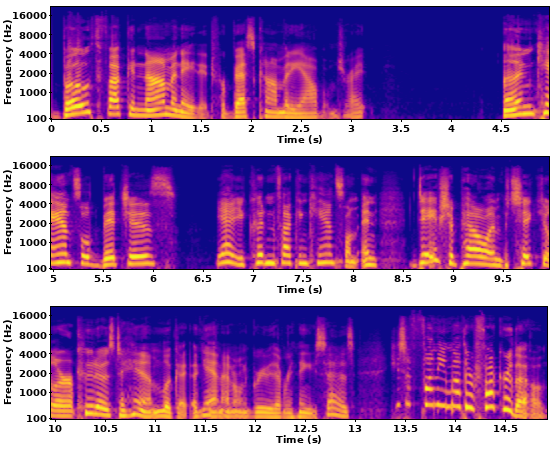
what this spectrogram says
Both fucking nominated for best comedy albums, right? Uncanceled, bitches. Yeah, you couldn't fucking cancel him. And Dave Chappelle, in particular, kudos to him. Look, again, I don't agree with everything he says. He's a funny motherfucker, though.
